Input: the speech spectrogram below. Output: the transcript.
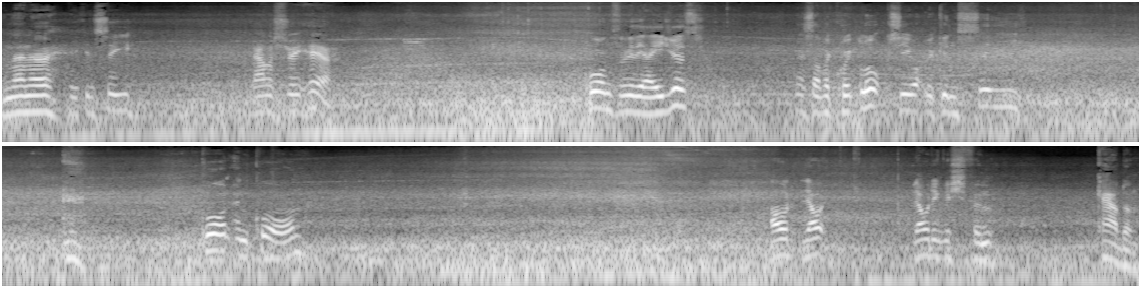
And then uh, you can see down the street here. Quorn through the ages. Let's have a quick look, see what we can see. Corn and corn. Old, the old, the old English from Cowdom.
